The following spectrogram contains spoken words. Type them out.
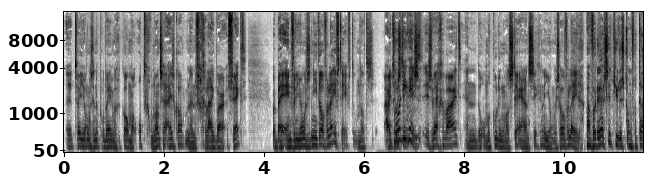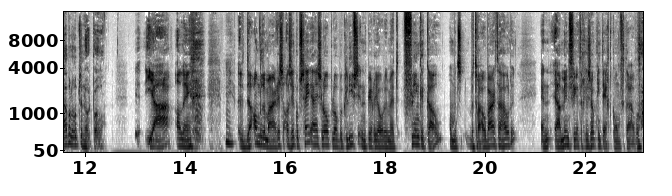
eh, twee jongens in de problemen gekomen op de Groenlandse ijskap. Met een vergelijkbaar effect. Waarbij een van de jongens het niet overleefd heeft. Omdat uitrusting is, is weggewaaid en de onderkoeling was te ernstig en de jongen is overleden. Maar voor de rest zit je dus comfortabeler op de Noordpool. Ja, alleen de andere maar is... als ik op zeeijs loop, loop ik liefst in een periode met flinke kou... om het betrouwbaar te houden. En ja, min 40 is ook niet echt comfortabel.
